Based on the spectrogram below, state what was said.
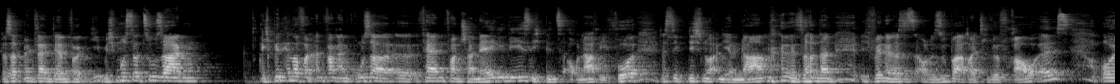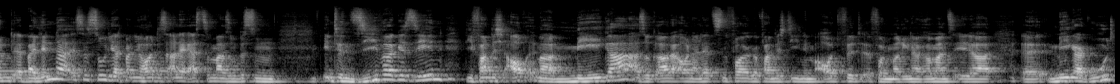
das hat mir einen kleinen Dämpfer gegeben. Ich muss dazu sagen, ich bin immer von Anfang an großer äh, Fan von Chanel gewesen. Ich bin es auch nach wie vor. Das liegt nicht nur an ihrem Namen, sondern ich finde, dass es auch eine super attraktive Frau ist. Und äh, bei Linda ist es so, die hat man ja heute das allererste Mal so ein bisschen intensiver gesehen. Die fand ich auch immer mega. Also gerade auch in der letzten Folge fand ich die in dem Outfit von Marina Hörmannseder äh, mega gut.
